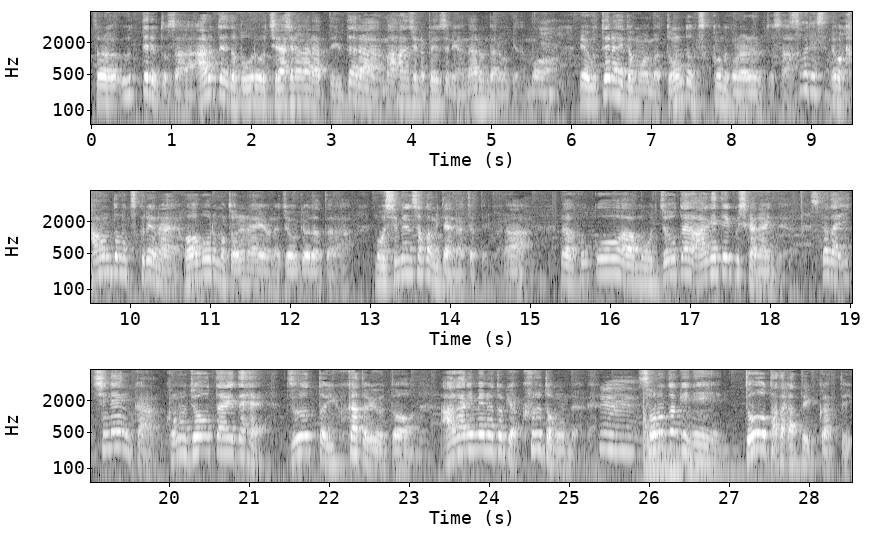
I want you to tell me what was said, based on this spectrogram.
はいそれを打ってるとさある程度ボールを散らしながらって言ったら、まあ、阪神のペースにはなるんだろうけども、、はい。や打てないと思えばどんどん突っ込んでこられるとさそうですよね。やっぱカウントも作れないフォアボールも取れないような状況だったらもう四面楚歌みたいになっちゃってるからだからここはもう状態を上げていくしかないんだよ。ただ1年間この状態でずっと行くかというと上がり目の時は来ると思うんだよね、うん。その時にどう戦っていくかっていう、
